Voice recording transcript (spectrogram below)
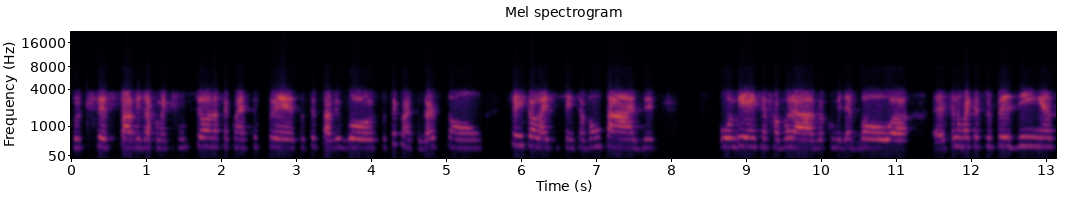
porque você sabe já como é que funciona, você conhece o preço, você sabe o gosto, você conhece o garçom, você entra lá e se sente à vontade, o ambiente é favorável, a comida é boa, é, você não vai ter surpresinhas,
